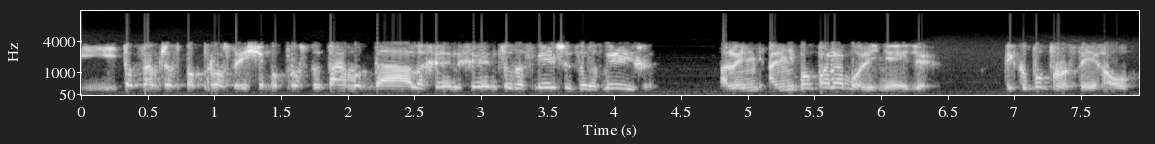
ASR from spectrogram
I to cały czas po prostej się po prostu tam oddala, hen, hen, coraz mniejsze, coraz mniejsze. Ale, nie po paraboli nie jedzie, tylko po prostej jechało.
